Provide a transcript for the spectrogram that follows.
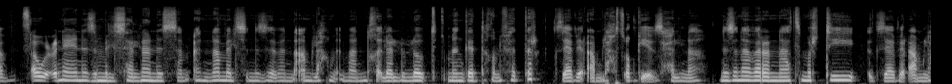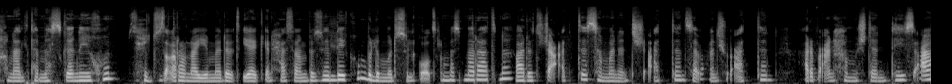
ኣብ ጸውዕናዮ ንዝምልሰልና ንዝሰምዐና መልሲ ንዝህበና ኣምላኽ ምእማን ንኽእለሉ ለውጢ መንገዲ ክንፈጥር እግዚኣብሔር ኣምላኽ ጸጉ የብዝሐልና ንዝነበረና ትምህርቲ እግዚኣብሔር ኣምላኽና ልተመስገነ ይኹን እዚ ሕጂ ዘቕረብናዮ መደብ ጥያቄን ሓሳብን ብዝህለይኩም ብልሙድ ስልኪ ቁጽሪ መስመራትና ባዶ ትሽዓተ ሰማንያን ትሽዓተን ሰብዓን ሸውዓተን ኣርብዓን ሓሙሽተን ተስዓ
